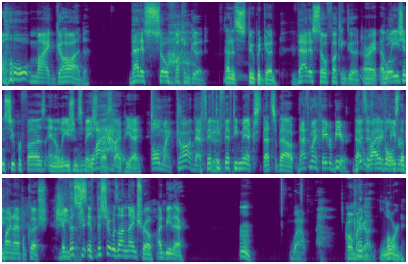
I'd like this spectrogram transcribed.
oh my God. That is so fucking good. That is stupid good. That is so fucking good. All right. Elysian Super Fuzz and Elysian Space Wow. Dust IPA. Oh my God. That's 50 good. 50 mix. That's about. That's my favorite beer. That This is my rivals favorite the beer. pineapple kush. If this if this shit was on Nitro, I'd be there. Mm. Wow. Oh my Good God. Lord.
